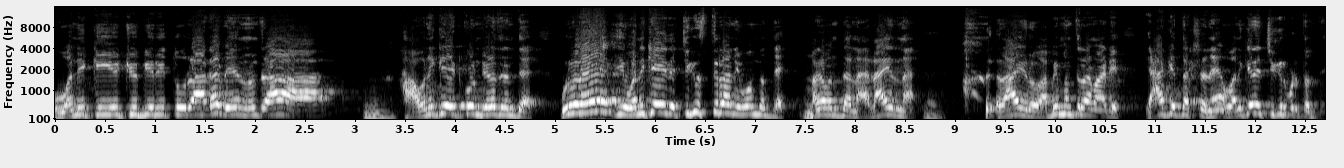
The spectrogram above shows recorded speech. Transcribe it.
ವನಿಕೆಯು ಚುಗಿರಿತು ರಾಘವೇಂದ್ರ. ಆ ಒನಕೆ ಇಟ್ಕೊಂಡು ಹೇಳಿದ್ರಂತೆ ಗುರುಗಳೇ ಈ ಒನಕೆ ಇದೆ ಚಿಗಿಸ್ತೀರಾ ನೀವು? ಒಂದಂತೆ ಭಗವಂತನ ರಾಯರ್ನ ರಾಯರು ಅಭಿಮಂತ್ರಣ ಮಾಡಿ ಯಾಕೆ ತಕ್ಷಣ ಒನಕೆನೆ ಚಿಗುರು ಬಿಡ್ತಂತೆ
